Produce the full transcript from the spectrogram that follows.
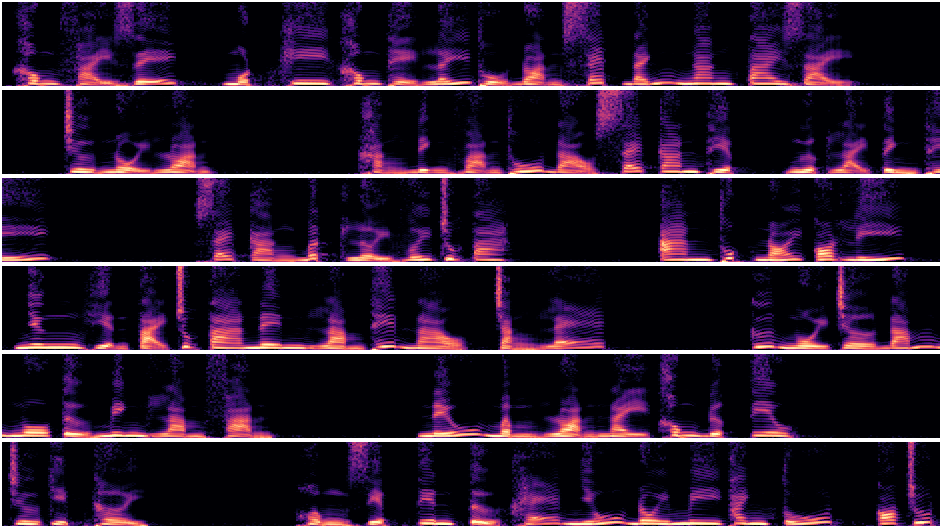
không phải dễ. Một khi không thể lấy thủ đoạn xét đánh ngang tai giải. Trừ nổi loạn. Khẳng định vạn thú đảo sẽ can thiệp. Ngược lại tình thế. Sẽ càng bất lợi với chúng ta. An Thúc nói có lý. Nhưng hiện tại chúng ta nên làm thế nào? Chẳng lẽ cứ ngồi chờ đám ngô tử minh làm phản. Nếu mầm loạn này không được tiêu. Trừ kịp thời. Hồng Diệp tiên tử khẽ nhíu đôi mi thanh tú. Có chút.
